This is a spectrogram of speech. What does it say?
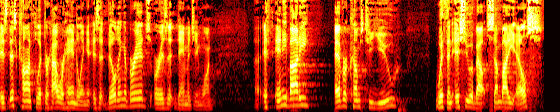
is this conflict or how we're handling it, is it building a bridge or is it damaging one? Uh, if anybody ever comes to you with an issue about somebody else,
